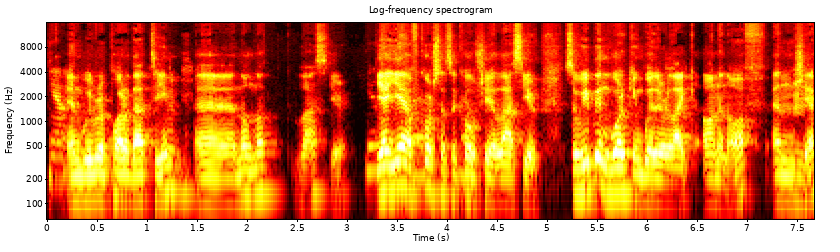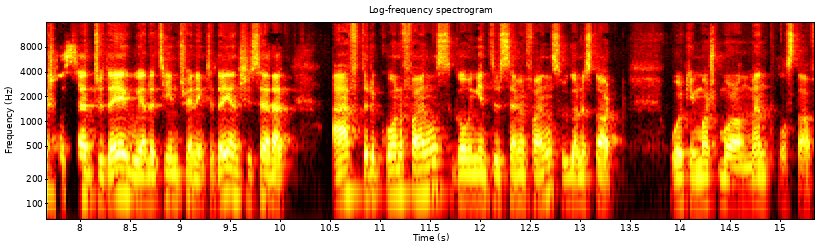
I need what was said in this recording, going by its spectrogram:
yeah and we were part of that team uh no not last year. Yeah, yeah, yeah, of course, as a coach, yeah. yeah, last year. So we've been working with her like on and off. And mm. she actually said today, we had a team training today, and she said that after the quarterfinals, going into semifinals, we're going to start working much more on mental stuff.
